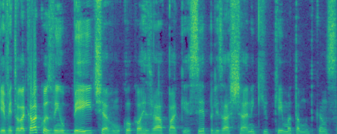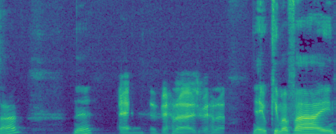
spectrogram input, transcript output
Porque vem toda aquela coisa, vem o bait, ah, vamos colocar o reserva pra aquecer, pra eles acharem que o Queima tá muito cansado, né? É, é verdade, verdade. E aí o Queima vai,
